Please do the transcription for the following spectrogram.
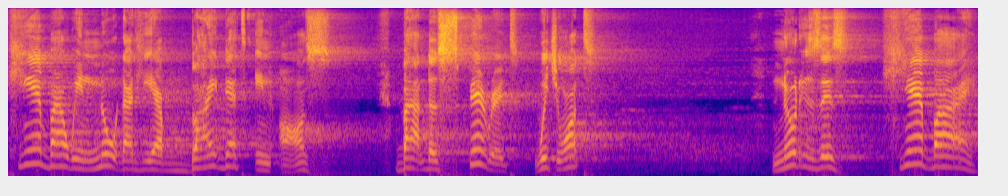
Hereby we know that he abideth in us, by the Spirit, which what? Notice this, hereby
